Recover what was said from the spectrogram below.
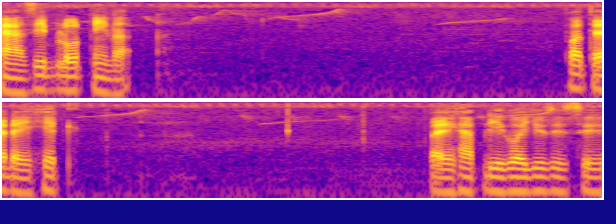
หาสิบรถนี่ละพอแต่ได้เห็ด ไปครับดีกว่าอยู่ซื้อ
